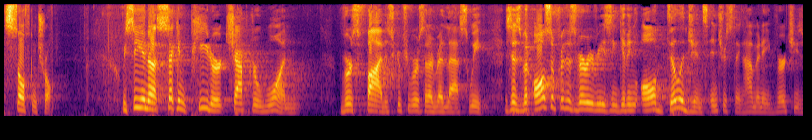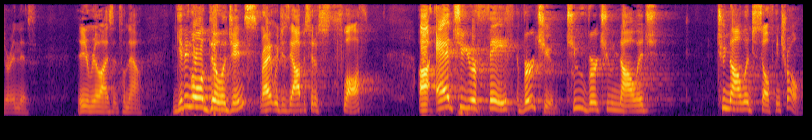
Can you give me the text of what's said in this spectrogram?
self-control. We see in uh, 2 Peter chapter 1, verse 5, the scripture verse that I read last week. It says, But also for this very reason, giving all diligence. Interesting how many virtues are in this. I didn't realize it until now. Giving all diligence, right, which is the opposite of sloth. Uh, add to your faith virtue, to virtue knowledge, to knowledge self control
